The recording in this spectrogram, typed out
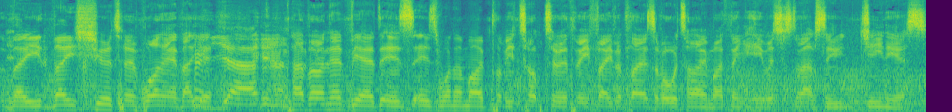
they they should have won it that year. yeah, yeah. Pavel Nedved is, is one of my probably top two or three favourite players of all time. I think he was just an absolute genius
